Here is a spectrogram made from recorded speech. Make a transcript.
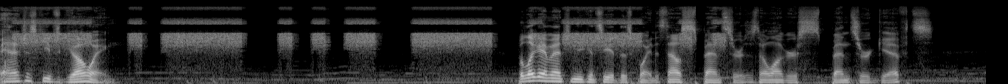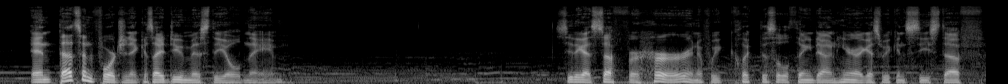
And it just keeps going. But like I mentioned, you can see at this point, it's now Spencer's. It's no longer Spencer Gifts. And that's unfortunate, because I do miss the old name. See, they got stuff for her, and if we click this little thing down here, I guess we can see stuff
